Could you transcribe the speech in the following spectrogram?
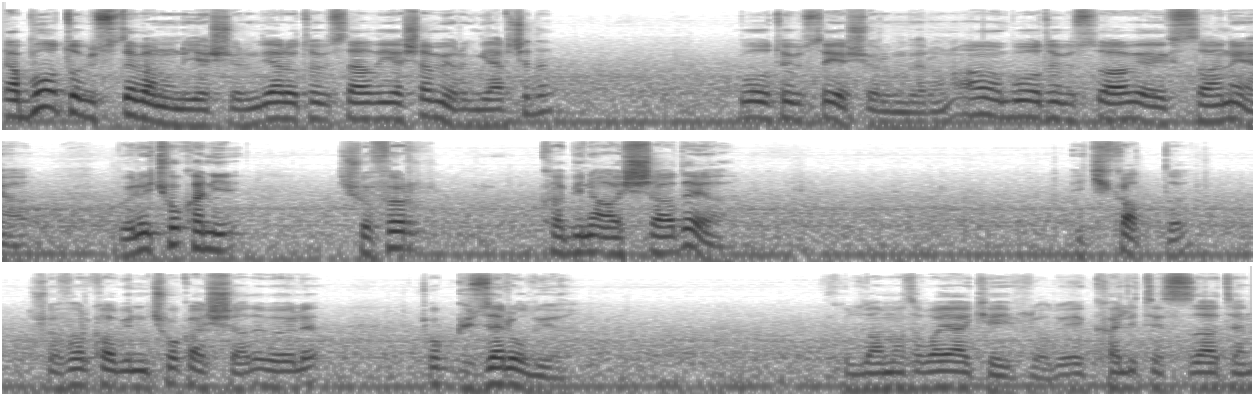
Ya bu otobüste ben onu yaşıyorum. Diğer otobüslerde yaşamıyorum gerçi de. Bu otobüste yaşıyorum ben onu. Ama bu otobüste abi efsane ya. Böyle çok hani şoför kabini aşağıda ya. iki katlı. Şoför kabini çok aşağıda böyle çok güzel oluyor. Kullanması bayağı keyifli oluyor. E, kalitesi zaten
